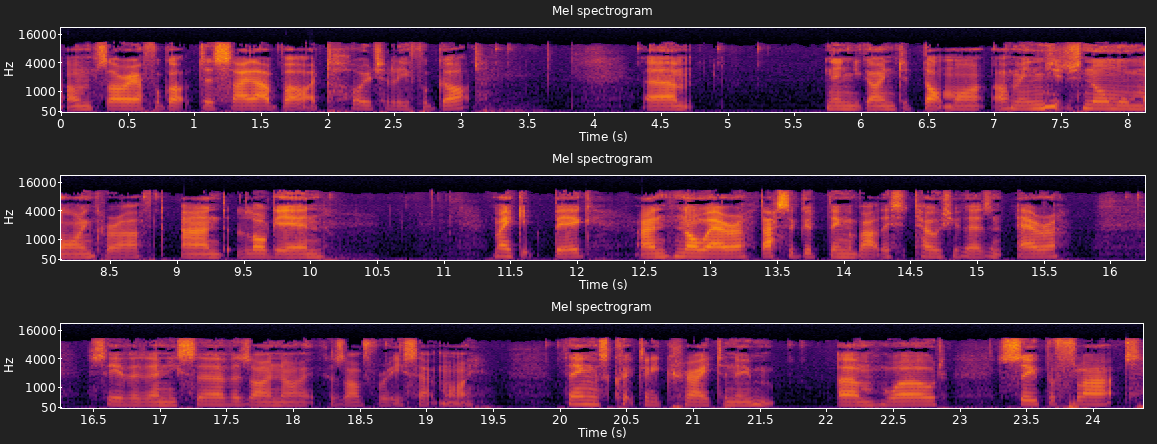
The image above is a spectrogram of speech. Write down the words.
I'm sorry I forgot to say that but I totally forgot. Um, then you go into dot my I mean you just normal Minecraft and log in. Make it big and no error. That's a good thing about this. It tells you there's an error. See if there's any servers. I know it because I've reset my things. Quickly create a new um, world. Super flat.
